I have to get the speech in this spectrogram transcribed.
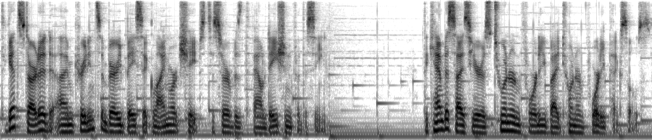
To get started, I'm creating some very basic line work shapes to serve as the foundation for the scene. The canvas size here is 240 by 240 pixels,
